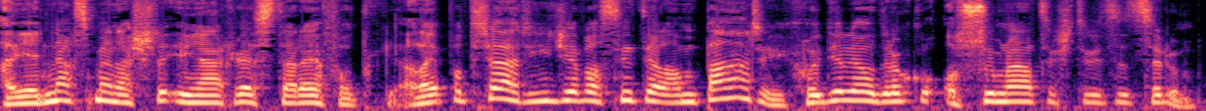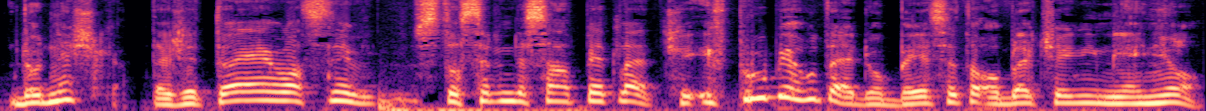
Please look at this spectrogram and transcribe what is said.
A jednak jsme našli i nějaké staré fotky. Ale je potřeba říct, že vlastně ty lampáři chodili od roku 1847 do dneška. Takže to je vlastně 175 let. Či i v průběhu té doby se to oblečení měnilo.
